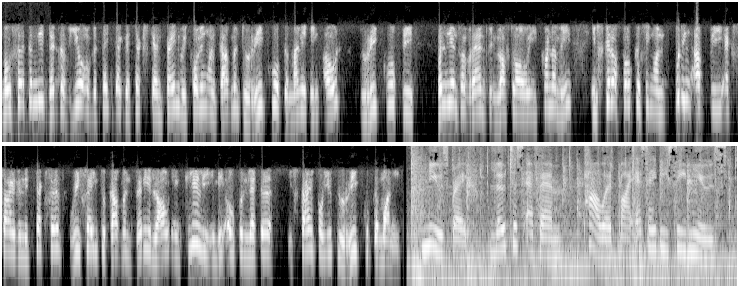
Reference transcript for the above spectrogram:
Most certainly, that's the view of the Take Back the Tax campaign. We're calling on government to recoup the money being owed, to recoup the billions of rands being lost to our economy. Instead of focusing on putting up the excise and the taxes, we're saying to government very loud and clearly in the open letter, it's time for you to recoup the money. Newsbreak, Lotus FM, powered by SABC News.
